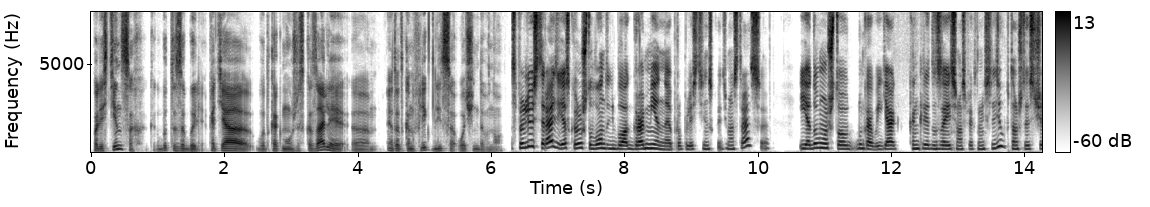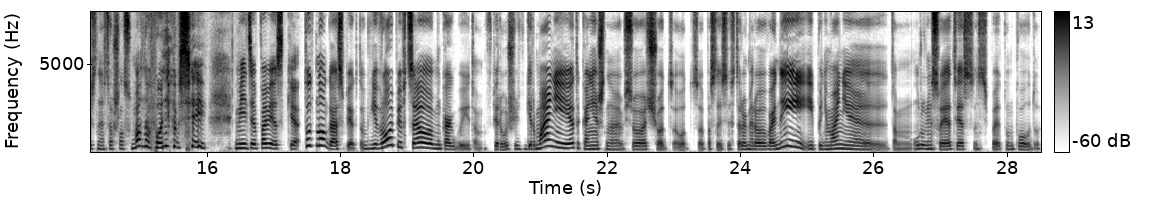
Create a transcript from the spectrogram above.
палестинцах как будто забыли. Хотя, вот как мы уже сказали, э, этот конфликт длится очень давно. Справедливости ради, я скажу, что в Лондоне была огроменная пропалестинская демонстрация. И я думаю, что, ну, как бы, я конкретно за этим аспектом не следил, потому что, если честно, я сошла с ума на фоне всей медиаповестки. Тут много аспектов. В Европе в целом, как бы, и там, в первую очередь, в Германии, это, конечно, все отчет от последствий Второй мировой войны и понимание, там, уровня своей ответственности по этому поводу.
